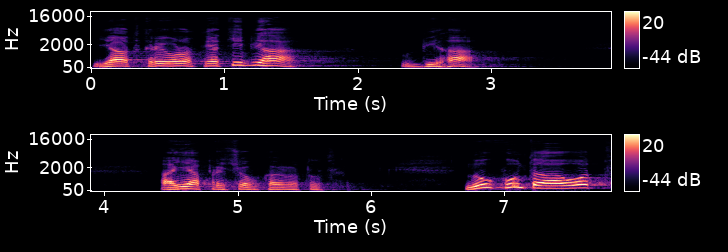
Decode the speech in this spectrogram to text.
Я відкрив рот, який біга? Біга. А я при чому кажу тут? Ну, хунта, а от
